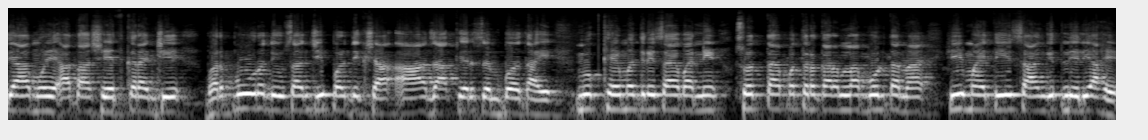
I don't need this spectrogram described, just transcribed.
त्यामुळे आता शेतकऱ्यांची भरपूर दिवसांची प्रतीक्षा आज अखेर संपत आहे. मुख्यमंत्री साहेबांनी स्वतः पत्रकारांना बोलताना ही माहिती सांगितलेली आहे.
